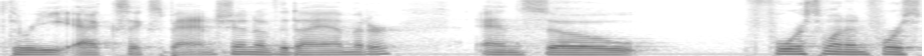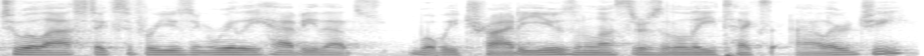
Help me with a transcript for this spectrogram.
three x expansion of the diameter. And so force one and force two elastics, if we're using really heavy, that's what we try to use unless there's a latex allergy.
